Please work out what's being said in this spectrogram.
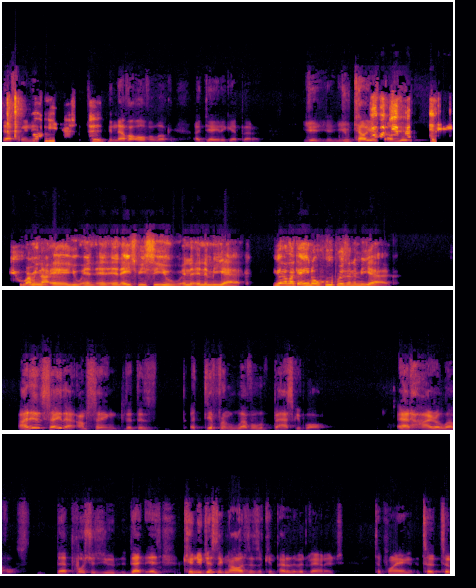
definitely need. You don't need that shit. You can never overlook a day to get better. You you, you tell yourself you I mean, not AAU in, in, in HBCU in the in the MEAC. You got like ain't no hoopers in the MEAC. I didn't say that. I'm saying that there's a different level of basketball at higher levels that pushes you. That is, can you just acknowledge there's a competitive advantage to playing to to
